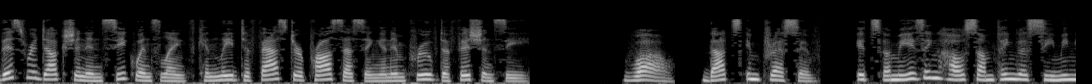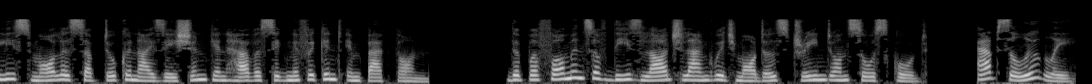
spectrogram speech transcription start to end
This reduction in sequence length can lead to faster processing and improved efficiency. Wow, that's impressive. It's amazing how something as seemingly small as subtokenization can have a significant impact on the performance of these large language models trained on source code. Absolutely.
